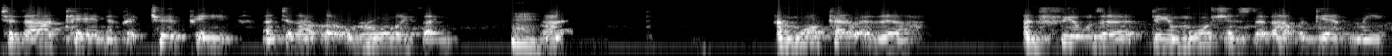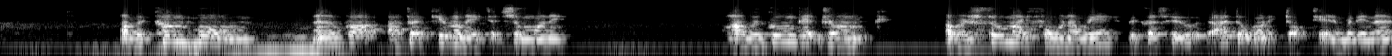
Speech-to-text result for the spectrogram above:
to the arcade and put 2p into that little rolly thing, mm. right? And walk out of there and feel the, the emotions that that would give me. I would come home and I've got, I've accumulated some money. I would go and get drunk. I would throw my phone away because who I don't want to talk to anybody now.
